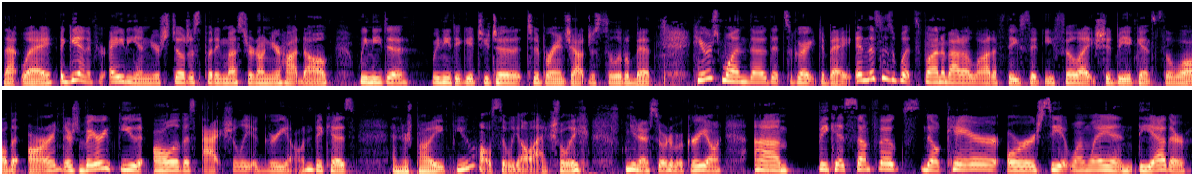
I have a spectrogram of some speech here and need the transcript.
that way. Again, if you're 80 and you're still just putting mustard on your hot dog, we need to we need to get you to to branch out just a little bit. Here's one though that's a great debate. And this is what's fun about a lot of things that you feel like should be against the law but aren't. There's very few that all of us actually agree on because and there's probably a few laws that we all actually, you know, sort of agree on. Um, because some folks don't care or see it one way and the other.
